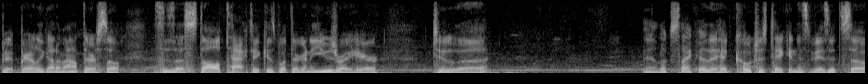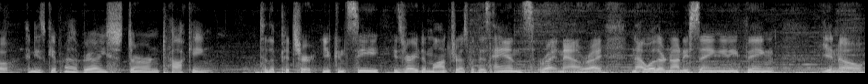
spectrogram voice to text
ba- barely got him out there. So this is a stall tactic, is what they're going to use right here to. Uh, it looks like uh, the head coach is taking this visit, so and he's giving a very stern talking to the pitcher. You can see he's very demonstrous with his hands right now, right? Now, whether or not he's saying anything, you know,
